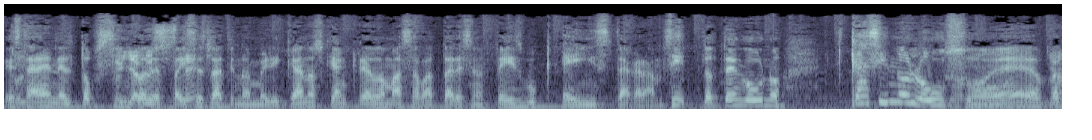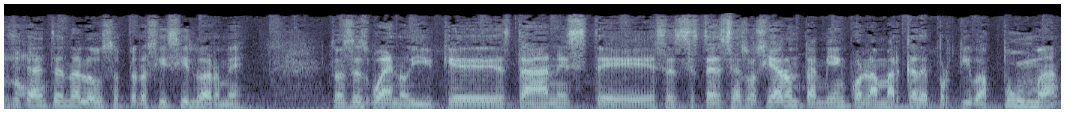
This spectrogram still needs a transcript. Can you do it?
están en el top 5 de países latinoamericanos que han creado más avatares en Facebook e Instagram. Sí, lo tengo uno. Casi no lo uso, ¿eh? prácticamente no. lo uso, pero sí, sí lo armé. Entonces, bueno, y que están, este, se, se, asociaron también con la marca deportiva Puma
